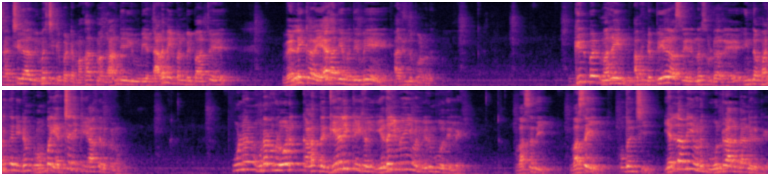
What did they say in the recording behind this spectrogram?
சர்ச்சிலால் விமர்சிக்கப்பட்ட மகாத்மா காந்தியடிகளுடைய தலைமை பண்பை பார்த்து வெள்ளைக்கார ஏகாதிபத்தியமே அறிந்து போனது. கில்பர்ட் மரைன் அப்படின்ற பேராசிரியர் என்ன சொல்றாரு? இந்த மனிதனிடம் ரொம்ப எச்சரிக்கையாக இருக்கணும். புலன் உணர்வுகளோடு கலந்த கேளிக்கைகள் எதையுமே இவன் விரும்புவதில்லை. வசதி வசை புகழ்ச்சி எல்லாமே இவனுக்கு ஒன்றாகத்தான் இருக்கு.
